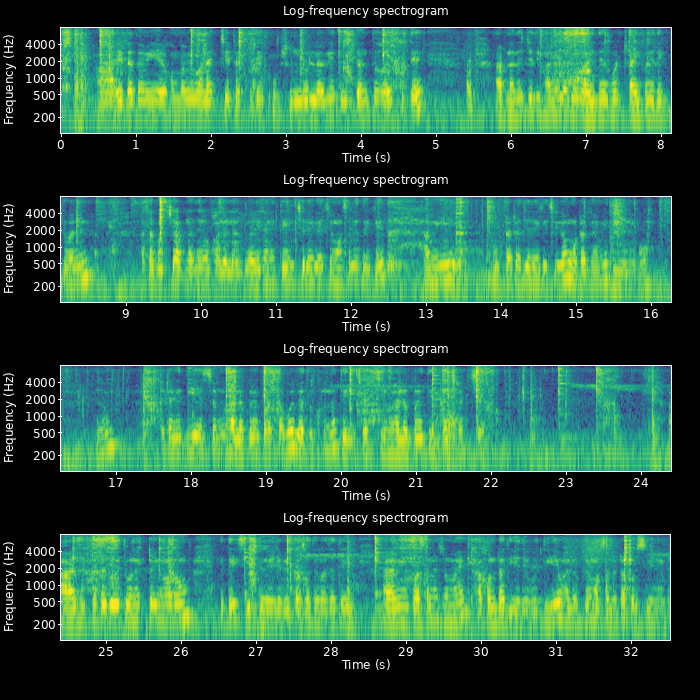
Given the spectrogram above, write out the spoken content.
আর এটা তো আমি এরকমভাবে বানাচ্ছি, এটা খেতে খুব সুন্দর লাগে, দুর্দান্ত হয় খেতে। আপনাদের যদি ভালো লাগে, বাড়িতে একবার ট্রাই করে দেখতে পারেন। আশা করছি আপনাদেরও ভালো লাগবে। আর এখানে তেল ছেড়ে গেছে মশলা থেকে। আমি ভুট্টাটা যে রেখেছিলাম, ওটাকে আমি দিয়ে নেব। দেখুন, এটাকে দিয়ে এর সঙ্গে ভালো করে কষাবো, যতক্ষণ না তেল ছাড়ছে, ভালো করে তেলটা ছাড়ছে। আর ভুট্টাটা যেহেতু অনেকটাই নরম, এতেই সিদ্ধ হয়ে যাবে কষাতে কষাতেই আর আমি কষানোর সময় ঢাকনটা দিয়ে দেবো, দিয়ে ভালো করে মশলাটা কষিয়ে নেব।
